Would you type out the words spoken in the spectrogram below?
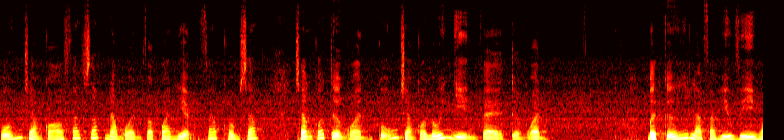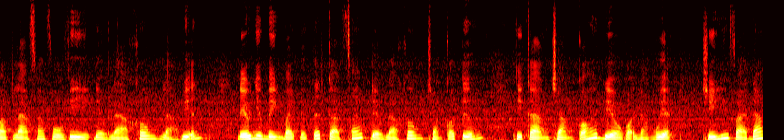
vốn chẳng có pháp sắc năm uẩn Và quan niệm pháp không sắc. Chẳng có tưởng uẩn cũng chẳng có lối nhìn về tưởng uẩn. Bất cứ là pháp hữu vi hoặc là pháp vô vi đều là không, là huyễn. Nếu như minh bạch để tất cả pháp đều là không, chẳng có tướng, Thì càng chẳng có điều gọi là nguyện, Trí và đắc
